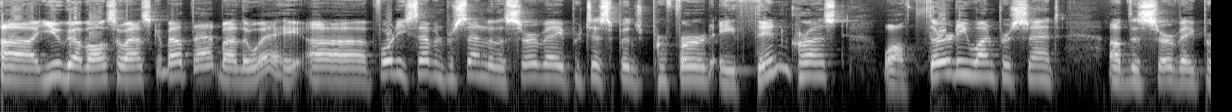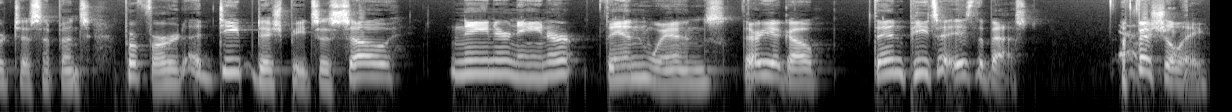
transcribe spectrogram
Uh, YouGov also asked about that, by the way. Uh, 47% of the survey participants preferred a thin crust, while 31% of the survey participants preferred a deep dish pizza. So Neener, neener, thin wins. There you go. Thin pizza is the best. Yeah. Officially.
